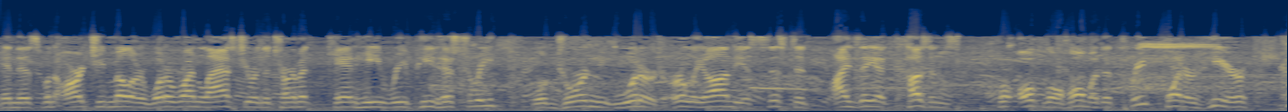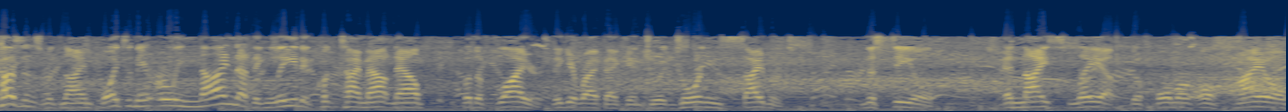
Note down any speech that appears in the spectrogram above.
in this one. Archie Miller, what a run last year in the tournament. Can he repeat history? Well, Jordan Woodard early on, the assisted Isaiah Cousins for Oklahoma. The three pointer here, Cousins with nine points in the early 9 0 lead. A quick timeout now for the Flyers. They get right back into it. Jordan Sibert, the steal. And nice layup, the former Ohio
